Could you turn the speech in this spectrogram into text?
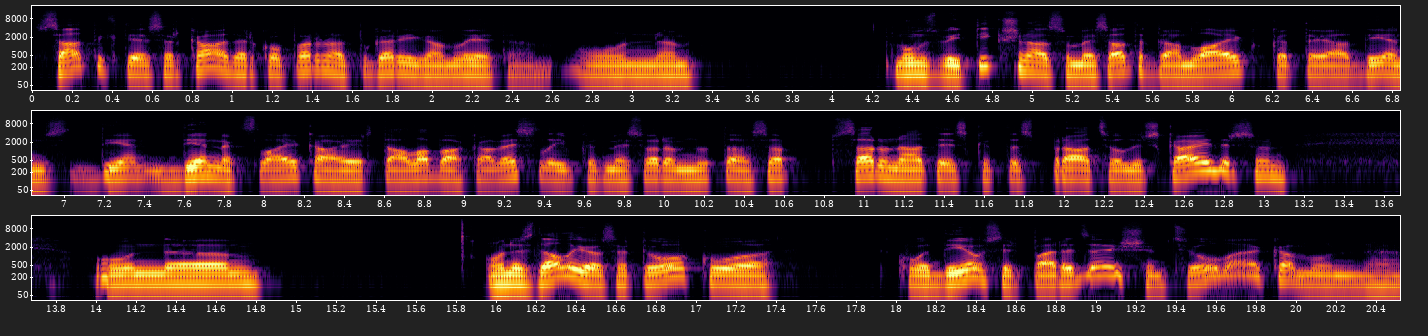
satikties ar kādu, ar ko parunāt par garīgām lietām, un um, Mums bija tikšanās, un mēs atradām laiku, kad tajā dienas, dien, diennakts laikā ir tā labākā veselība, kad mēs varam nu, tā sarunāties, ka tas prāts vēl ir skaidrs. Un, un, um, un es dalījos ar to, ko, ko Dievs ir paredzējis šim cilvēkam, un uh,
